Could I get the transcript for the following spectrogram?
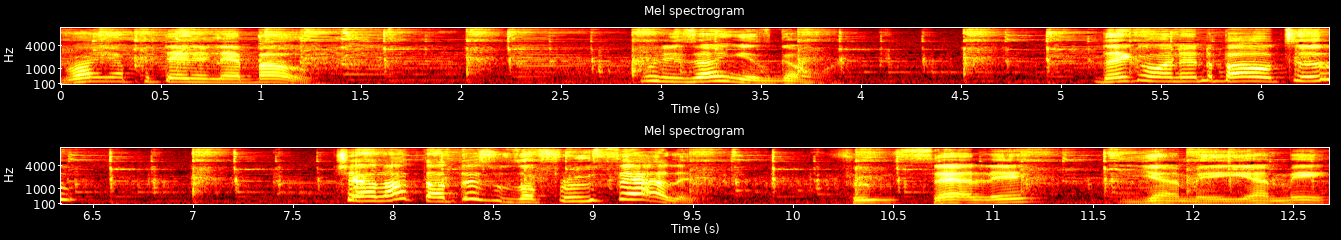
Why y'all put that in that bowl? Where these onions going? They going in the bowl too? Child, I thought this was a fruit salad. Fruit salad, yummy, yummy.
